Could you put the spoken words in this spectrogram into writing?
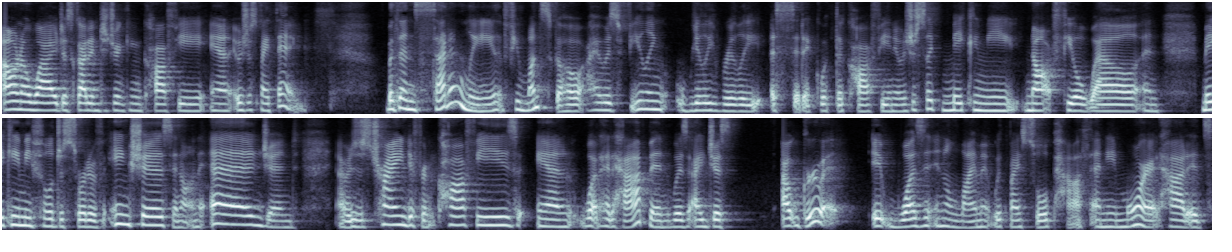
I don't know why i just got into drinking coffee and it was just my thing but then suddenly a few months ago i was feeling really really acidic with the coffee and it was just like making me not feel well and making me feel just sort of anxious and on edge and i was just trying different coffees and what had happened was i just outgrew it it wasn't in alignment with my soul path anymore. It had its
